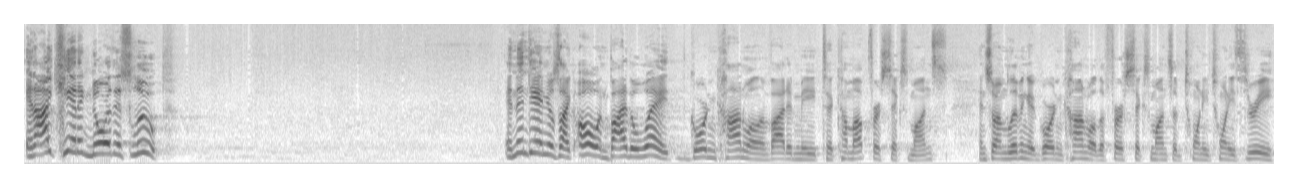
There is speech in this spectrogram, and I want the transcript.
And I can't ignore this loop. And then Daniel's like, oh, and by the way, Gordon Conwell invited me to come up for six months. And so I'm living at Gordon Conwell the first six months of 2023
